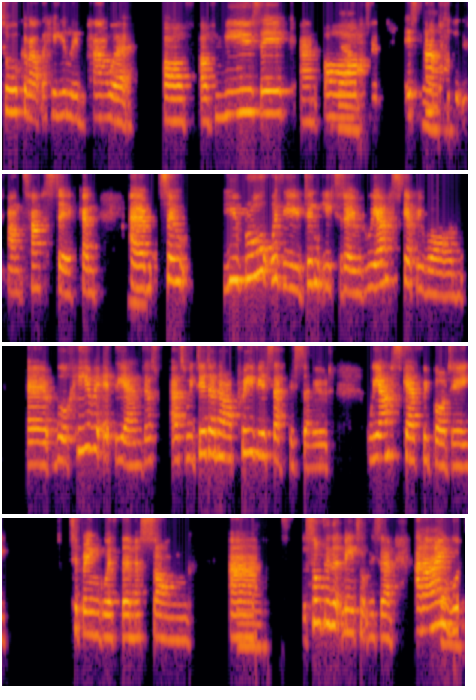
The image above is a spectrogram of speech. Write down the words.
talk about the healing power of of music and art. Yeah. It's yeah. absolutely fantastic. And um, so you brought with you, didn't you, today? We ask everyone. Uh, we'll hear it at the end, as as we did in our previous episode. We ask everybody to bring with them a song and yeah. something that means something to them. And I yeah. was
